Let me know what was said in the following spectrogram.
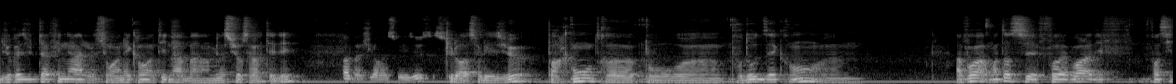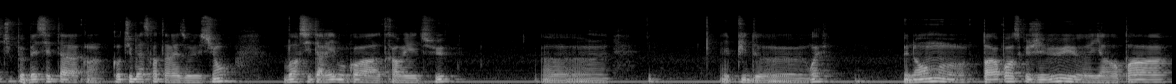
du résultat final sur un écran Retina, ben, bien sûr, ça va t'aider. Ah bah je l'aurai sous les yeux, c'est sûr. Tu l'auras sous les yeux. Par contre, euh, pour, euh, pour d'autres écrans, à voir. Maintenant, il faudrait voir la diff- enfin, si tu peux baisser ta. Quand, quand tu baisseras ta résolution, voir si tu arrives encore à travailler dessus. Euh, et puis de. Ouais. Mais non, moi, par rapport à ce que j'ai vu, euh, il n'y aura pas.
